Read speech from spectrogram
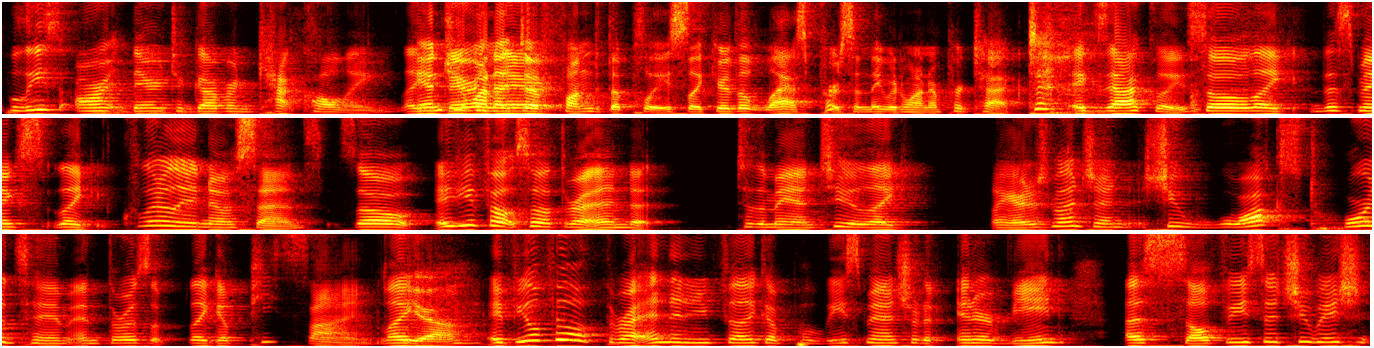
police aren't there to govern catcalling. Like, and you want to defund the police, like you're the last person they would want to protect. Exactly. So, like, this makes, like, clearly no sense. So, if you felt so threatened to the man, too, like, like I just mentioned, she walks towards him and throws like a peace sign. Like, Yeah. if you feel threatened and you feel like a policeman should have intervened, a selfie situation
